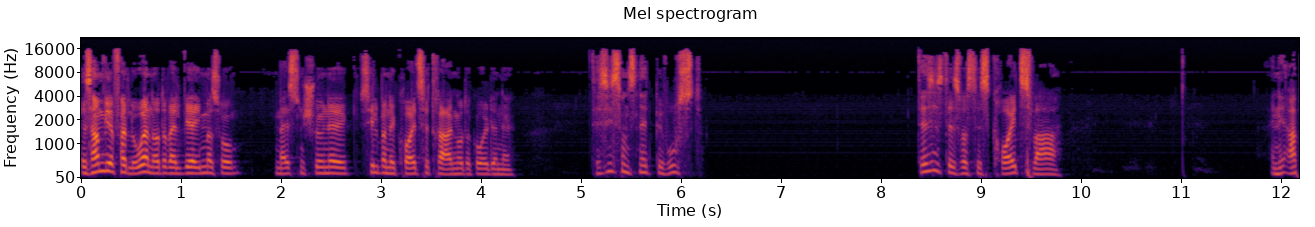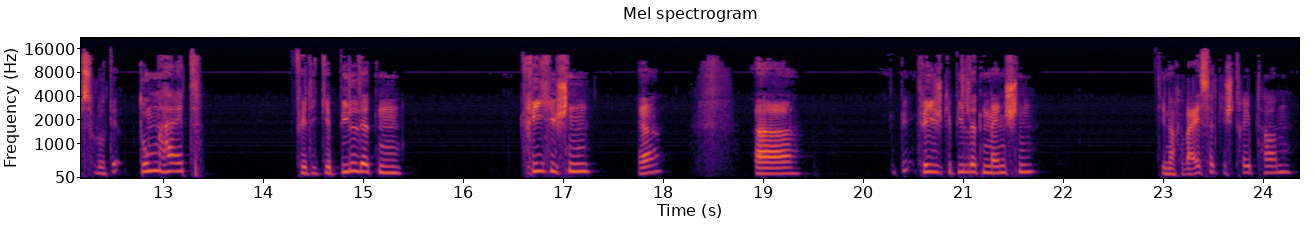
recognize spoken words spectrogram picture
Das haben wir verloren, oder? Weil wir immer so meistens schöne silberne Kreuze tragen oder goldene. Das ist uns nicht bewusst. Das ist das, was das Kreuz war. Eine absolute Dummheit für die gebildeten griechischen, ja, äh, griechisch gebildeten Menschen, die nach Weisheit gestrebt haben.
